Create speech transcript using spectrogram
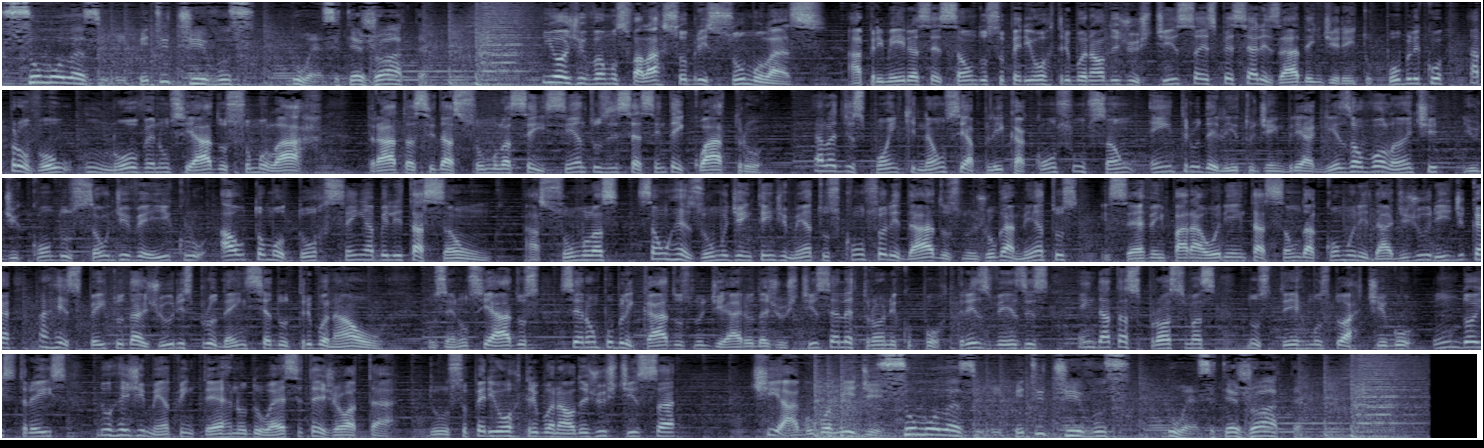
súmulas e repetitivos do STJ. E hoje vamos falar sobre súmulas. A primeira sessão do Superior Tribunal de Justiça, especializada em direito público, aprovou um novo enunciado sumular. Trata-se da súmula 664. Ela dispõe que não se aplica a consunção entre o delito de embriaguez ao volante e o de condução de veículo automotor sem habilitação. As súmulas são um resumo de entendimentos consolidados nos julgamentos e servem para a orientação da comunidade jurídica a respeito da jurisprudência do tribunal. Os enunciados serão publicados no Diário da Justiça Eletrônico por três vezes em datas próximas, nos termos do artigo 123 do Regimento Interno do STJ. Do Superior Tribunal de Justiça, Tiago Gomide. Súmulas e repetitivos do STJ.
